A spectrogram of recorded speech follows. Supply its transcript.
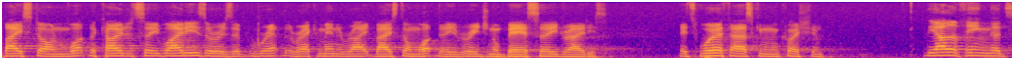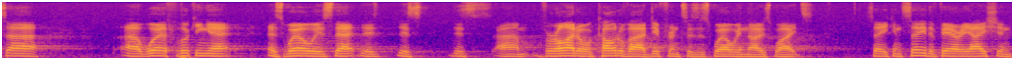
based on what the coated seed weight is, or is it re- the recommended rate based on what the original bare seed rate is? It's worth asking the question. The other thing that's uh, uh, worth looking at as well is that there's, there's, there's um, varietal cultivar differences as well in those weights. So you can see the variation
